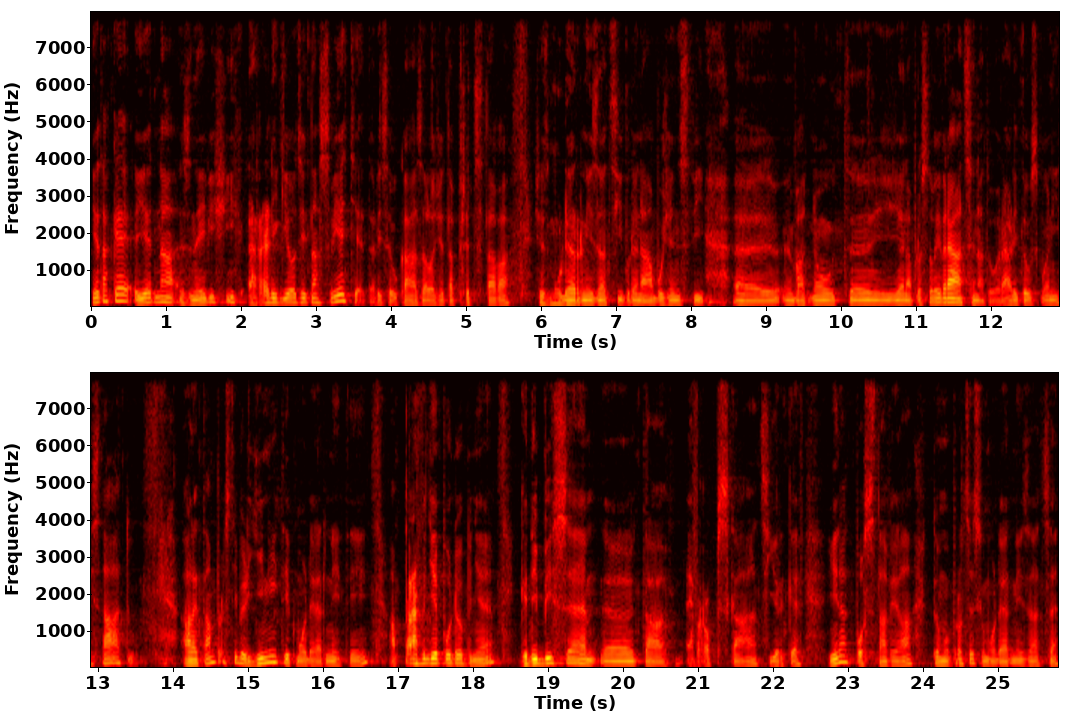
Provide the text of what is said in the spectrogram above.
je také jedna z nejvyšších religiozit na světě. Tady se ukázalo, že ta představa, že z modernizací bude náboženství eh, vadnout, je naprosto vyvrácena tou realitou Spojených států. Ale tam prostě byl jiný typ modernity a pravděpodobně, kdyby se ta evropská církev jinak postavila k tomu procesu modernizace,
